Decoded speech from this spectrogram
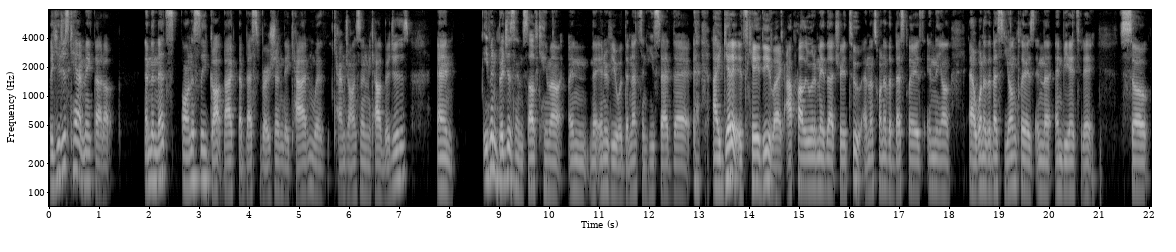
Like, you just can't make that up. And the Nets honestly got back the best version they can with Cam Johnson and Mikal Bridges. And even Bridges himself came out in the interview with the Nets and he said that I get it, it's KD. Like I probably would have made that trade too, and that's one of the best players in the young, uh, one of the best young players in the NBA today. So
